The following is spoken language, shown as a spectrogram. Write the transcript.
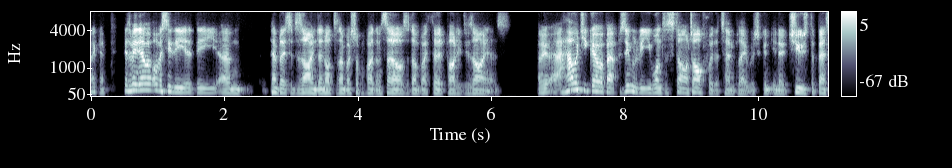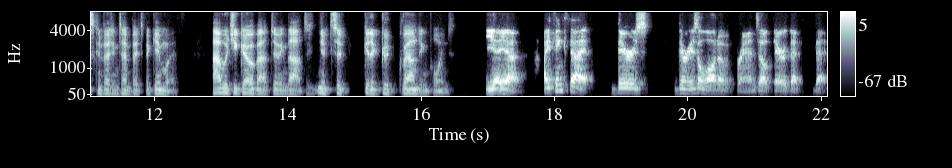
Okay, because I mean, obviously the the um, templates are designed; they're not designed by Shopify themselves; they're done by third-party designers. I mean, how would you go about? Presumably, you want to start off with a template which can, you know, choose the best converting template to begin with. How would you go about doing that to, you know, to get a good grounding point? Yeah, yeah. I think that there's there is a lot of brands out there that that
